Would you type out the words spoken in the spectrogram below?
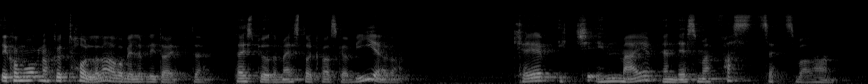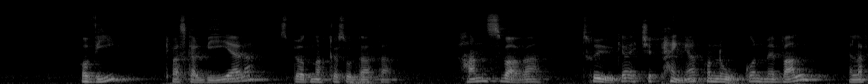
Det kom òg noen tollere og ville bli døypte. De spurte mester hva skal vi gjøre. Krev ikke inn mer enn det som er fastsett, svarer han. Og vi, hva skal vi gjøre? spurte noen soldater. Han svarer, truger ikke penger fra noen med valg eller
